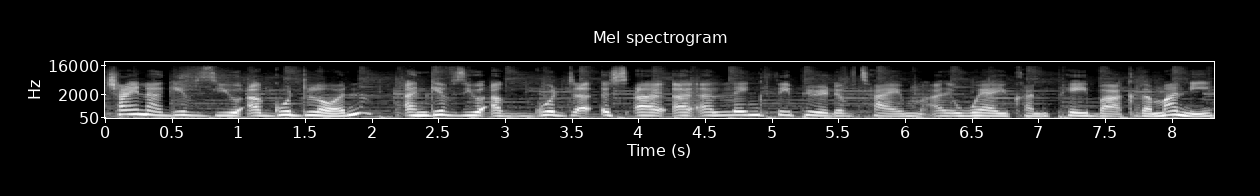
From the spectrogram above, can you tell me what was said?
China gives you a good loan and gives you a good uh, a, a, lengthy period of time uh, where you can pay back the money.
